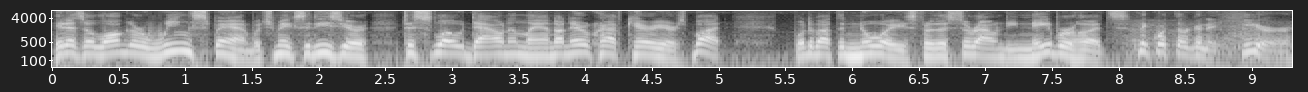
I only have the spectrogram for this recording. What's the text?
It has a longer wingspan, which makes it easier to slow down and land on aircraft carriers. But what about the noise for the surrounding neighborhoods? I think what they're going to hear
